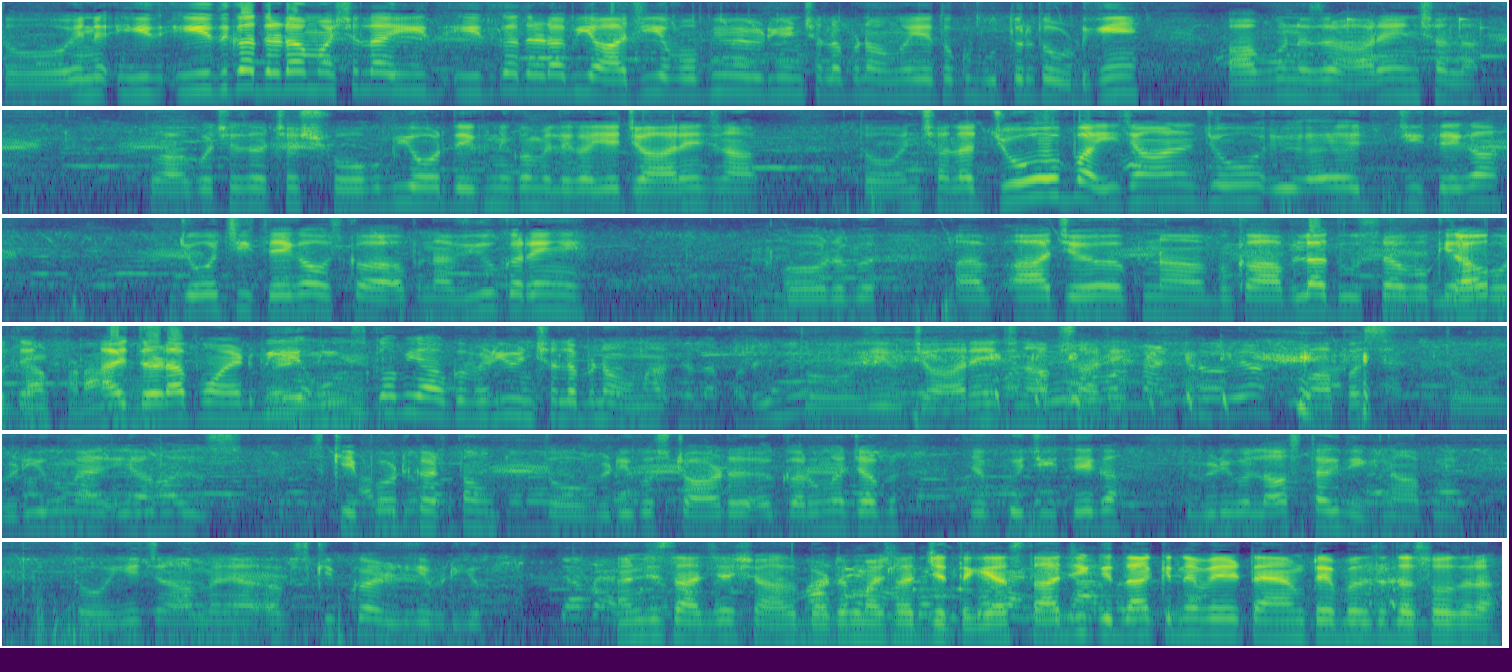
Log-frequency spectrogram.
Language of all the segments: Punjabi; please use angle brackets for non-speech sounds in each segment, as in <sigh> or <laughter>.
तो इन ईद ईद का दड़ा माशाल्लाह, ईद ईद का दड़ा भी आज ही है वो भी मैं वीडियो इंशाल्लाह बनाऊँगा। ये तो कबूतर तो उड़ गए हैं आपको नज़र आ रहे हैं इंशाल्लाह। तो आपको अच्छे से अच्छा शौक भी और देखने को मिलेगा। ये जा रहे हैं जनाब तो इंशाल्लाह जो भाईजान, जो जीतेगा जो जीतेगा, उसका अपना व्यू करेंगे। और अब आज अपना मुकाबला दूसरा वो क्या बोलते हैं? आज दड़ा पॉइंट भी है उसका भी आपको वीडियो इंशाल्लाह बनाऊँगा। तो ये जा रहे हैं जनाब सारे वापस। तो वीडियो को मैं यहाँ स्किप आउट करता हूँ। तो वीडियो को स्टार्ट करूँगा जब जब कोई जीतेगा। तो वीडियो को लास्ट तक देखना आपने। तो ये जनाब मैंने अब स्किप कर ली वीडियो हाँ जी साजिया शाह बटर माशा जित गया। साजी जी कितने बजे टाइम टेबल से दसो ज़रा।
